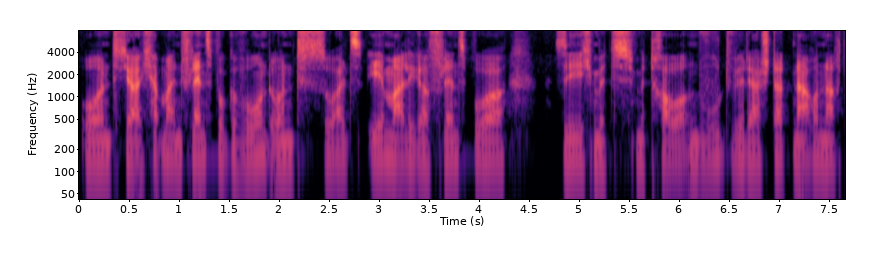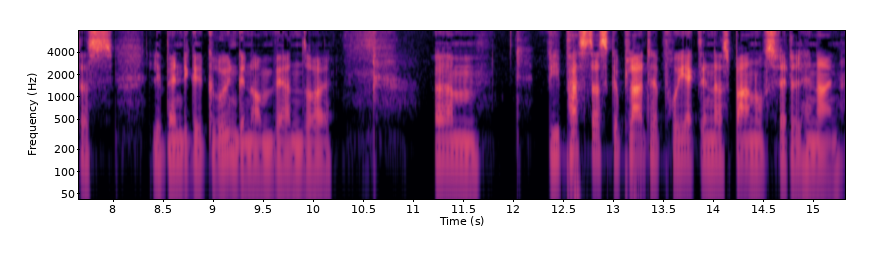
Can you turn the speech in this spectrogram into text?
Und ja, ich habe mal in Flensburg gewohnt und so als ehemaliger Flensburger sehe ich mit, mit Trauer und Wut, wie der Stadt nach und nach das lebendige Grün genommen werden soll. Ähm, wie passt das geplante Projekt in das Bahnhofsviertel hinein?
